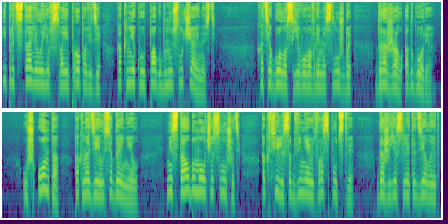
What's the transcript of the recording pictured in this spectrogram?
и представил ее в своей проповеди как некую пагубную случайность, хотя голос его во время службы – дрожал от горя. Уж он-то, как надеялся Дэниел, не стал бы молча слушать, как Филис обвиняют в распутстве, даже если это делает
